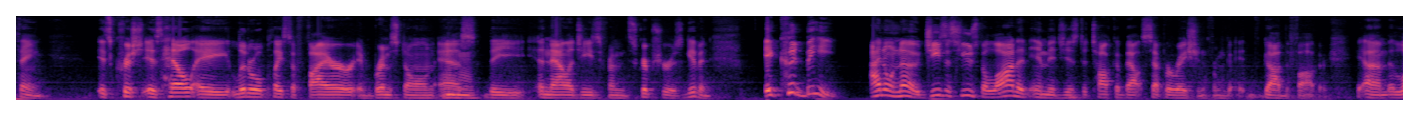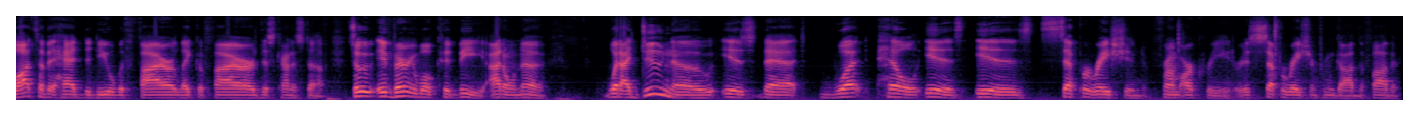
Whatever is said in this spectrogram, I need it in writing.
thing. Is Christ, is hell a literal place of fire and brimstone, as Mm-hmm. the analogies from Scripture is given? It could be. I don't know. Jesus used a lot of images to talk about separation from God the Father. Um, lots of it had to deal with fire, lake of fire, this kind of stuff. So it very well could be. I don't know. What I do know is that what hell is is separation from our Creator, is separation from God the Father,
